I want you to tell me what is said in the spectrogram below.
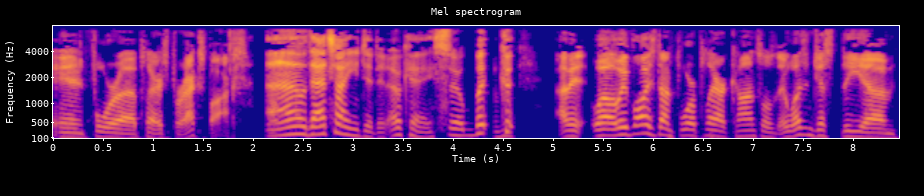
and four uh, players per Xbox. Oh, that's how you did it. Okay, so but could, I mean, well, we've always done four player consoles. It wasn't just the, um,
